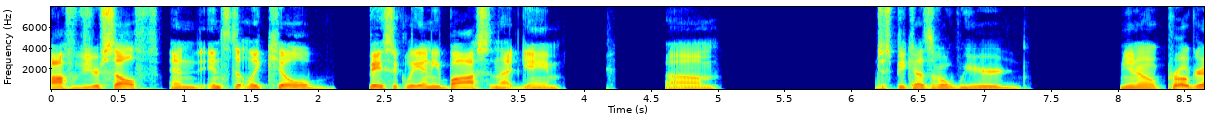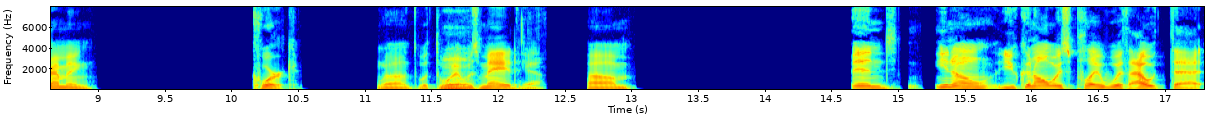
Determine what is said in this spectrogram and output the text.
off of yourself and instantly kill basically any boss in that game. Um, just because of a weird you know, programming quirk uh, with the way mm-hmm. it was made. Yeah. Um, and you know, you can always play without that,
